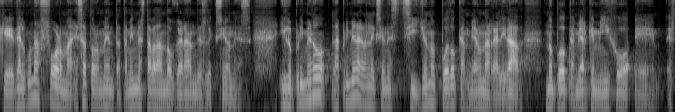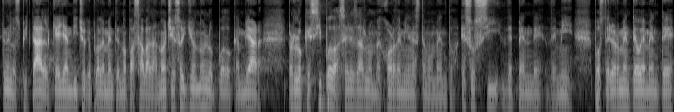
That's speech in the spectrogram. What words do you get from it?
que de alguna forma esa tormenta también me estaba dando grandes lecciones. Y lo primero, la primera gran lección es, sí, yo no puedo cambiar una realidad, no puedo cambiar que mi hijo eh, esté en el hospital, que hayan dicho que probablemente no pasaba la noche, eso yo no lo puedo cambiar, pero lo que sí puedo hacer es dar lo mejor de mí en este momento, eso sí depende de mí. Posteriormente, obviamente,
